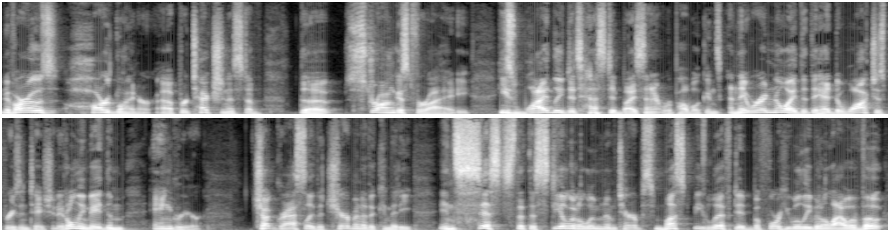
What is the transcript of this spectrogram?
Navarro's hardliner, a protectionist of the strongest variety. He's widely detested by Senate Republicans, and they were annoyed that they had to watch his presentation. It only made them angrier. Chuck Grassley, the chairman of the committee, insists that the steel and aluminum tariffs must be lifted before he will even allow a vote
